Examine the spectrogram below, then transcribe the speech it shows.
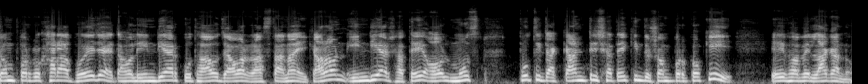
সম্পর্ক খারাপ হয়ে যায়, তাহলে ইন্ডিয়ার কোথাও যাওয়ার রাস্তা নাই। কারণ ইন্ডিয়ার সাথে অলমোস্ট প্রতিটা কান্ট্রির সাথে কিন্তু সম্পর্ক কি? এইভাবে লাগানো।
